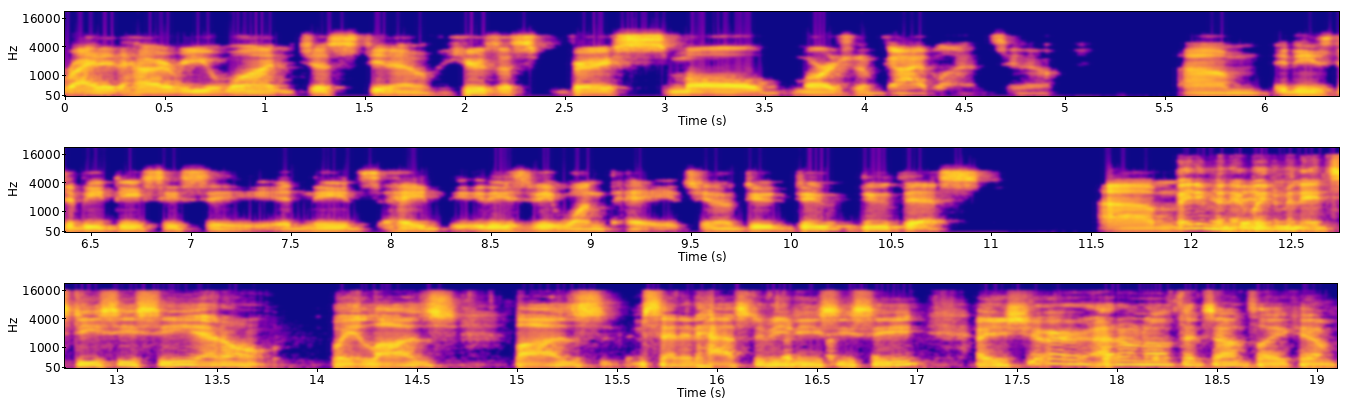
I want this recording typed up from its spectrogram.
Write it however you want. Just you know, here's a very small margin of guidelines. You know, um, it needs to be DCC. It needs hey, it needs to be one page. You know, do do do this. Um, wait a minute, then, wait a minute. It's DCC. I don't. Wait, Laz Laz said it has to be DCC. Are you sure? I don't know if that sounds like him.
